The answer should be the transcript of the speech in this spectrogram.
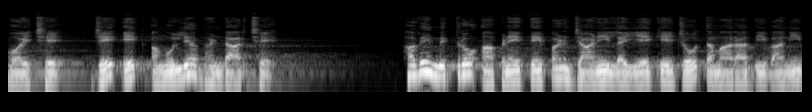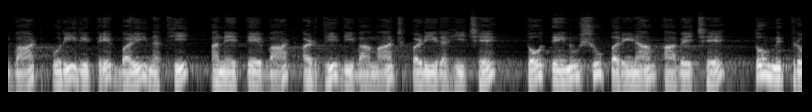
હોય છે, જે એક અમૂલ્ય ભંડાર છે. હવે મિત્રો, આપણે તે પણ જાણી લઈએ કે જો તમારા દીવાની વાટ પૂરી રીતે બળી નથી અને તે વાટ અડધી દીવામાં જ પડી રહી છે, તો તેનું શું પરિણામ આવે છે? તો મિત્રો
